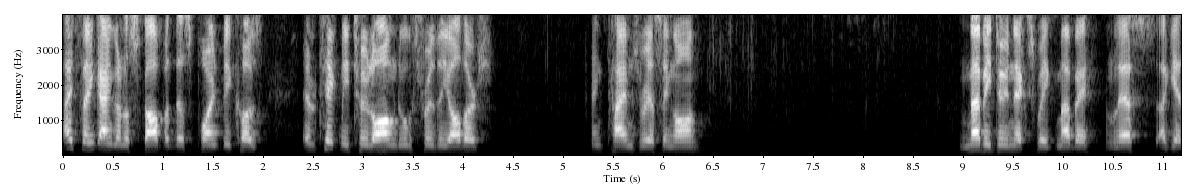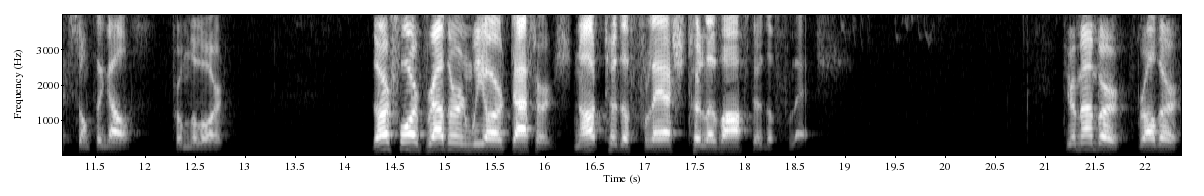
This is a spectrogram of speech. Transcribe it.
I think I'm going to stop at this point because it'll take me too long to go through the others. I think time's racing on. Maybe do next week, maybe, unless I get something else from the Lord. Therefore, brethren, we are debtors, not to the flesh to live after the flesh. Do you remember, brother?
